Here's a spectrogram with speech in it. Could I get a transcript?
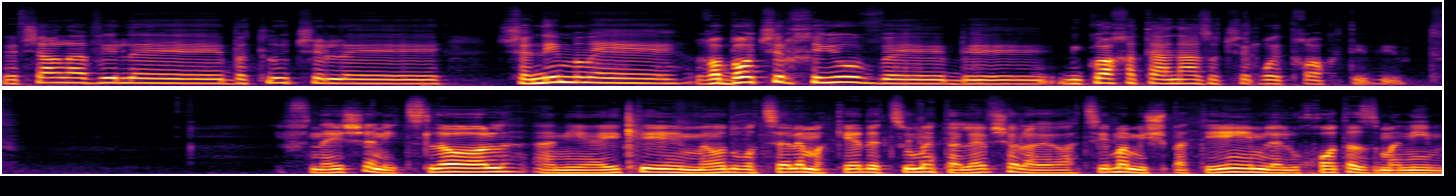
ואפשר להביא לבטלות של אה, שנים אה, רבות של חיוב אה, מכוח הטענה הזאת של רטרואקטיביות. לפני שנצלול, אני הייתי מאוד רוצה למקד את תשומת הלב של היועצים המשפטיים ללוחות הזמנים.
